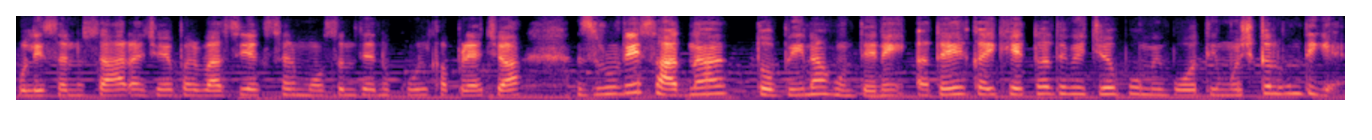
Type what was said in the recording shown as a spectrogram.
ਪੁਲਿਸ ਅਨੁਸਾਰ ਅਜਿਹੇ ਪ੍ਰਵਾਸੀ ਅਕਸਰ ਮੌਸਮ ਦੇ ਅਨੁਕੂਲ ਕੱਪੜਿਆਂ ਜਾਂ ਜ਼ਰੂਰੀ ਸਾਧਨਾਂ ਤੋਂ ਬਿਨਾਂ ਹੁੰਦੇ ਨੇ ਅਤੇ ਕਈ ਖੇਤਰ ਦੇ ਵਿੱਚ ਭੂਮੀ ਬਹੁਤ ਹੀ ਮੁਸ਼ਕਲ ਹੁੰਦੀ ਹੈ।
